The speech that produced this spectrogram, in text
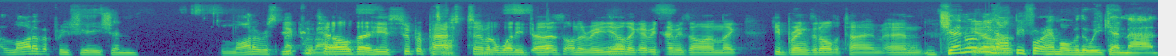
a lot of appreciation, a lot of respect. You can that. tell that he's super passionate awesome. about what he does on the radio. Yeah. Like every time he's on, like he brings it all the time. And Genuinely you know- happy for him over the weekend, man.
